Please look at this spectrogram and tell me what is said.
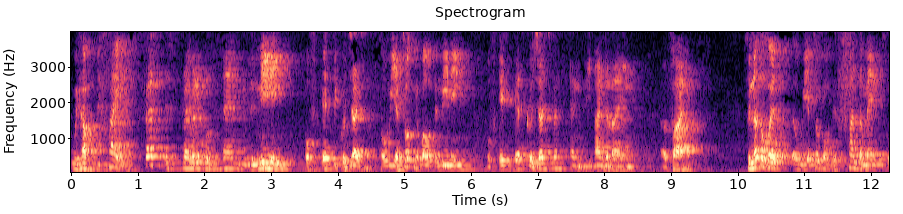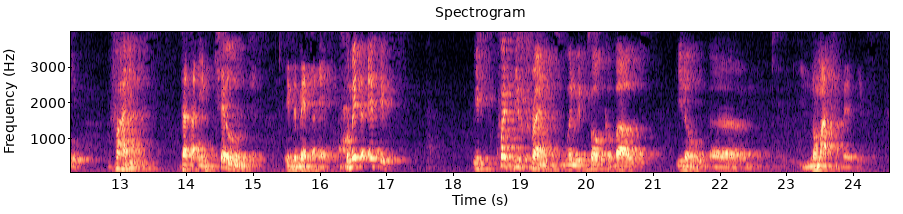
we have to define this. First, it's primarily concerned with the meaning of ethical judgments. So we are talking about the meaning of ethical judgments and the underlying uh, values. So in other words, uh, we are talking about the fundamental values that are entailed in the meta ethics. So meta ethics is quite different when we talk about, you know, uh, normative ethics,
